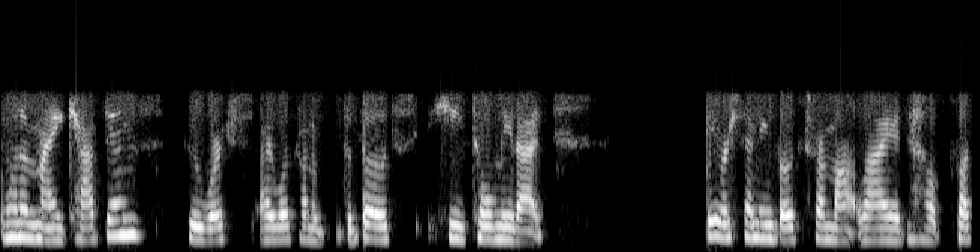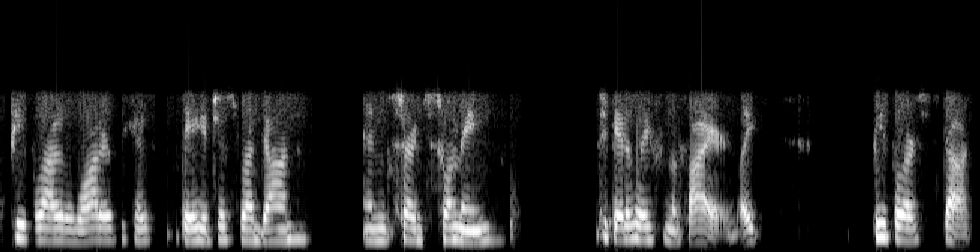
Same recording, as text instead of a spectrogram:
one of my captains who works, I work on a, the boats. He told me that they were sending boats from Mont to help pluck people out of the water because they had just run down and started swimming to get away from the fire. Like people are stuck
